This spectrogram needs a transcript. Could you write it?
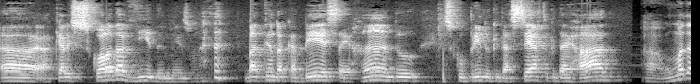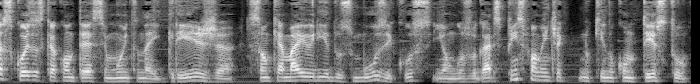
uh, aquela escola da vida mesmo, né? Batendo a cabeça, errando, descobrindo o que dá certo, o que dá errado. Ah, uma das coisas que acontece muito na igreja são que a maioria dos músicos, em alguns lugares, principalmente no que no contexto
